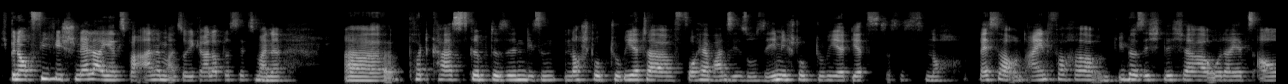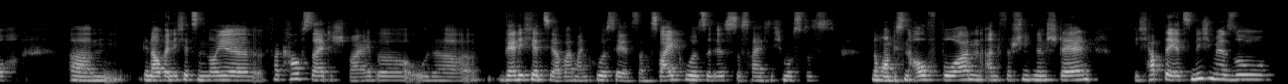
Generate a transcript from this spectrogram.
ich bin auch viel, viel schneller jetzt bei allem. Also egal, ob das jetzt meine äh, Podcast-Skripte sind, die sind noch strukturierter. Vorher waren sie so semi-strukturiert. Jetzt ist es noch besser und einfacher und übersichtlicher. Oder jetzt auch, ähm, genau, wenn ich jetzt eine neue Verkaufsseite schreibe oder werde ich jetzt ja, weil mein Kurs ja jetzt dann zwei Kurse ist. Das heißt, ich muss das noch mal ein bisschen aufbohren an verschiedenen Stellen. Ich habe da jetzt nicht mehr so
